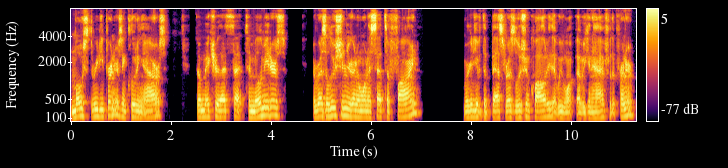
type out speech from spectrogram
most 3D printers, including ours. So make sure that's set to millimeters. The resolution you're going to want to set to fine. We're going to give it the best resolution quality that we want that we can have for the printer.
